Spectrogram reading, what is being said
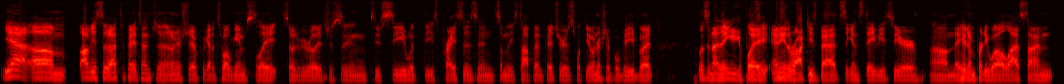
Yeah, um, obviously we have to pay attention to ownership. We got a 12 game slate, so it'd be really interesting to see what these prices and some of these top end pitchers, what the ownership will be. But listen, I think you can play any of the Rockies bats against Davies here. Um, they hit him pretty well last time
